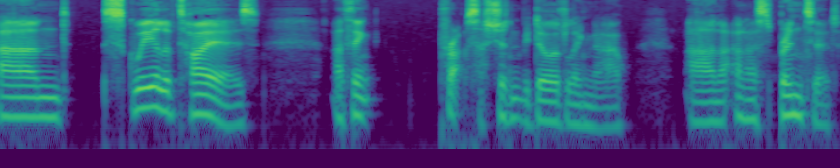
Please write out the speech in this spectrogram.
and squeal of tyres. I think perhaps I shouldn't be dawdling now. And, and I sprinted.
